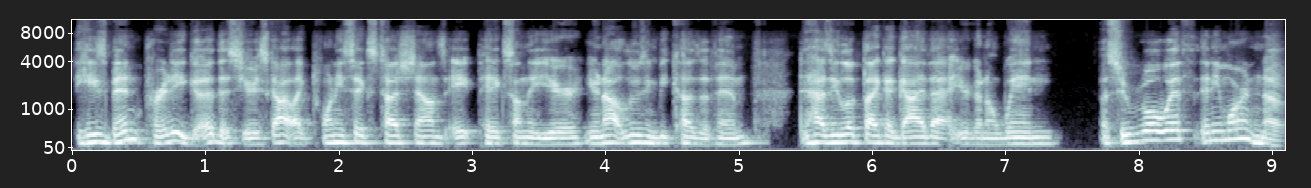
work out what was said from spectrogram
he's been pretty good this year. He's got like 26 touchdowns, eight picks on the year. You're not losing because of him. Has he looked like a guy that you're going to win a Super Bowl with anymore? No.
